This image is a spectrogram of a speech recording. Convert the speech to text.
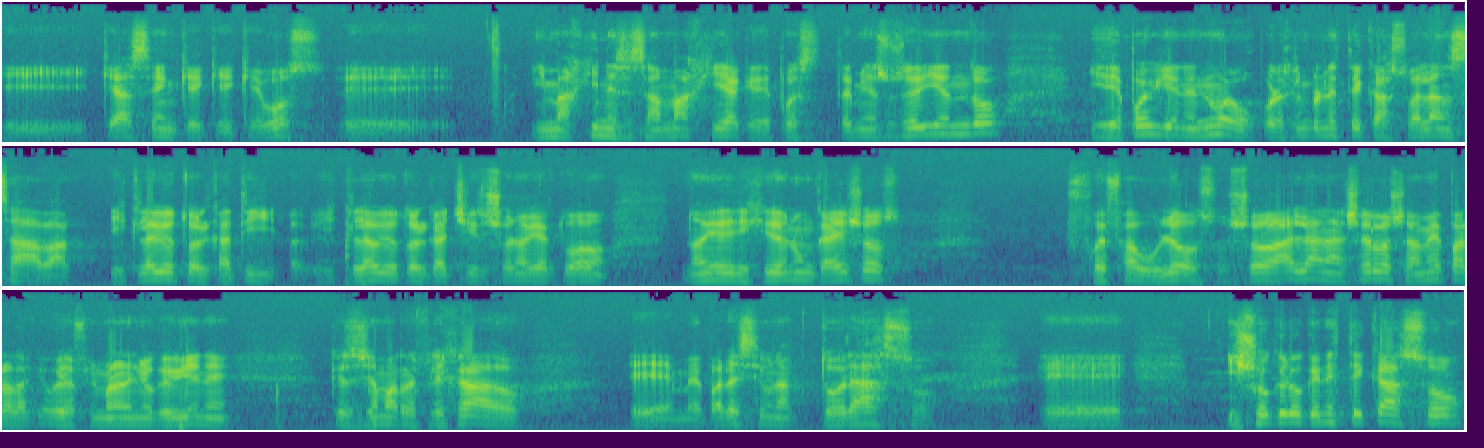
y que hacen que, vos imagines esa magia que después termina sucediendo y después vienen nuevos. Por ejemplo, en este caso, Alan Sabac y Claudio, Tolcati, y Claudio Tolcachir, yo no había actuado, no había dirigido nunca a ellos, fue fabuloso. Yo Alan ayer lo llamé para la que voy a filmar el año que viene, que se llama Reflejado. me parece un actorazo. Eh, y yo creo que en este caso,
